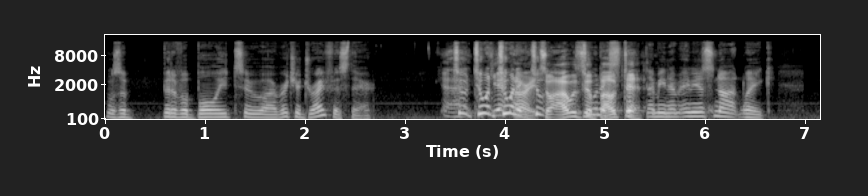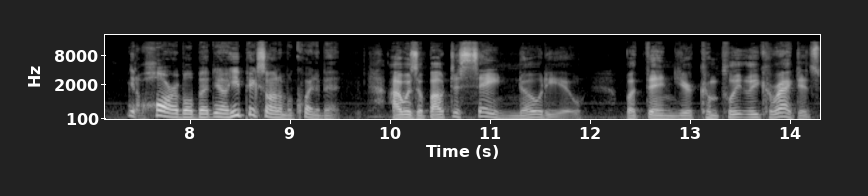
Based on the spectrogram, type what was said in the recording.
was a bit of a bully to uh, Richard Dreyfuss there. To to, yeah, to an, all right, to- so I was to an about to- I mean, I mean, it's not like you know horrible, but you know he picks on him quite a bit. I was about to say no to you, but then you're completely correct. It's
